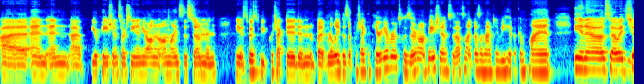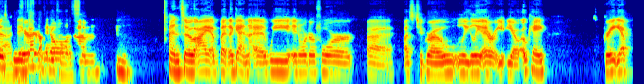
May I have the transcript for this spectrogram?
uh, and and uh, your patients are seen and you're on an online system and you know it's supposed to be protected and but really does it protect the caregivers because they're not patients so that's not doesn't have to be HIPAA compliant you know so it's just Yeah, they've weird I don't um and so I but again uh, we in order for uh us to grow legally or you know okay great yep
